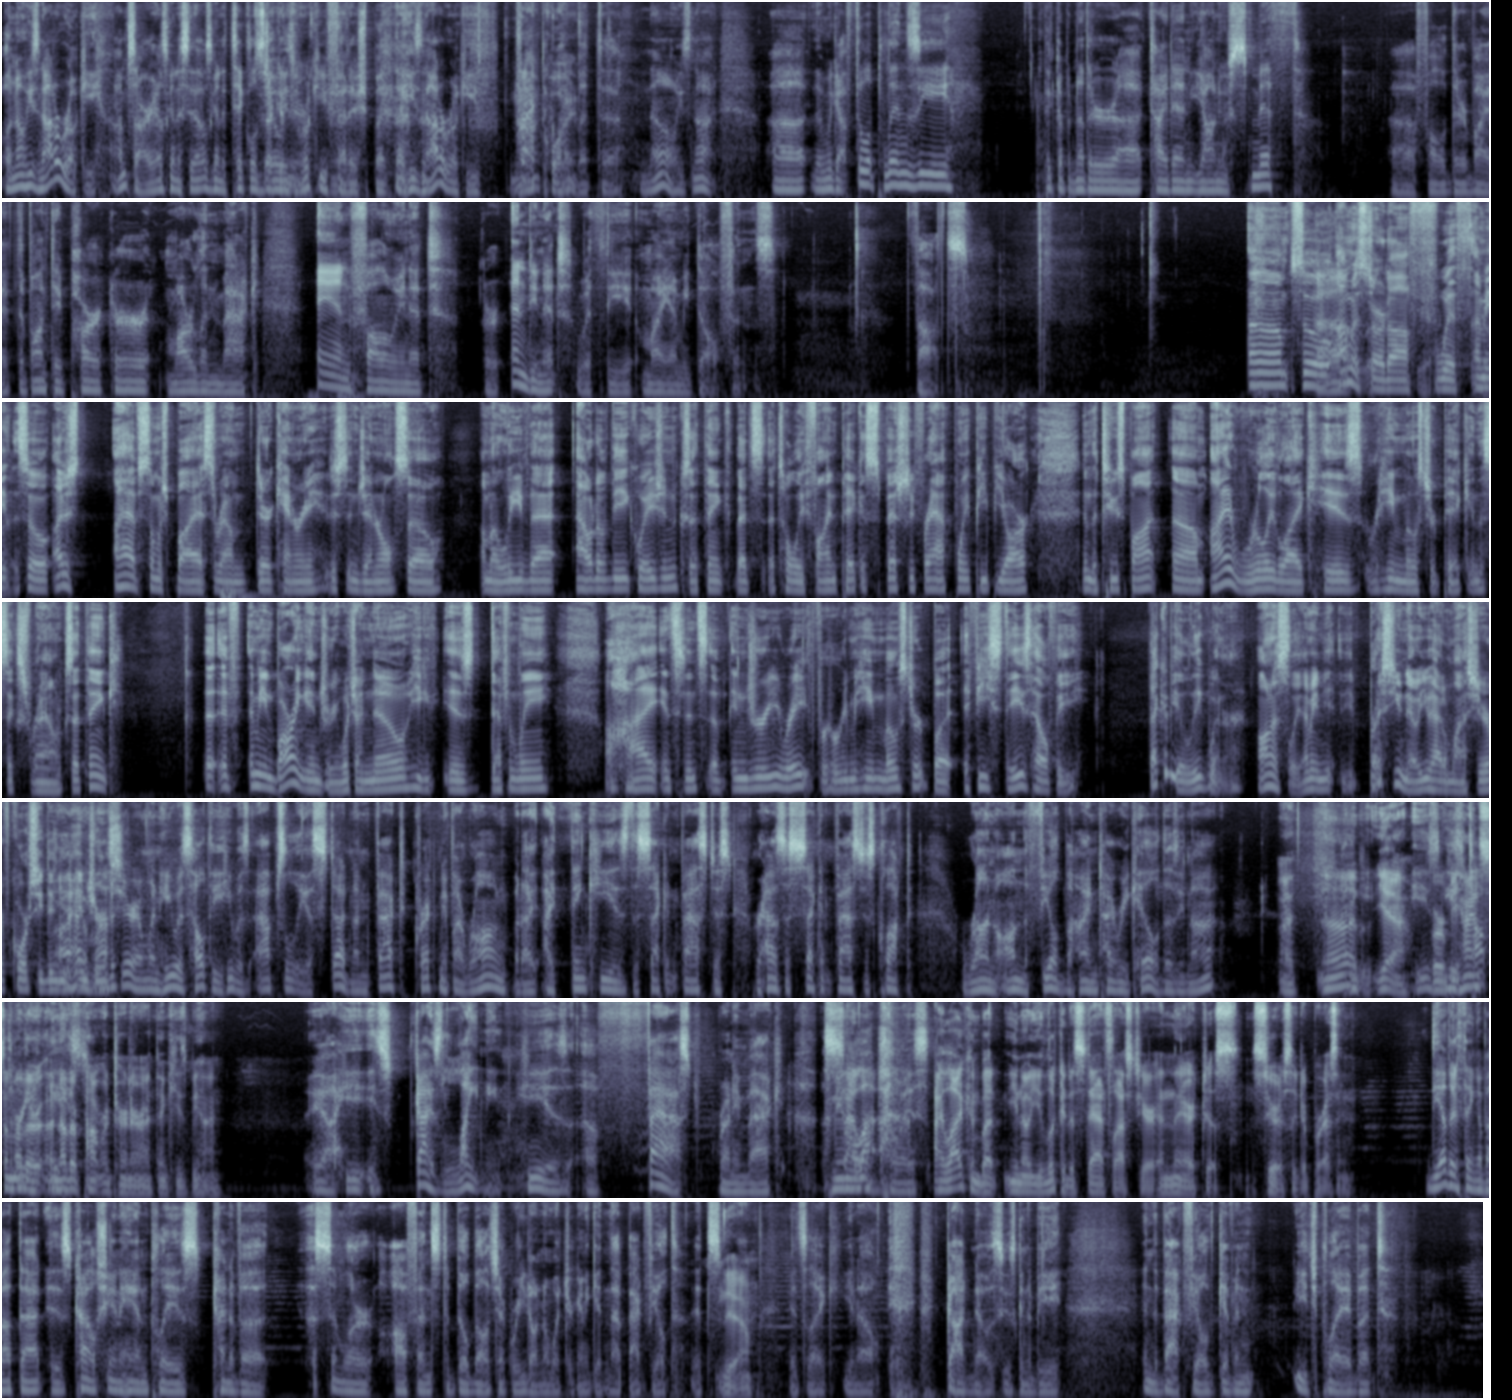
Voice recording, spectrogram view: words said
well, no, he's not a rookie. I'm sorry, I was gonna say that was gonna tickle Second Joey's year, rookie fetish, but he's not a rookie practically. quite. But uh, no, he's not. Uh, then we got Philip Lindsay, picked up another uh, tight end, Jonnu Smith, uh, followed there by DeVante Parker, Marlon Mack, and following it or ending it with the Miami Dolphins. Thoughts? Um, so Uh, I'm going to start off with. I mean, so I just I have so much bias around Derrick Henry just in general. So I'm going to leave that out of the equation because I think that's a totally fine pick, especially for half point PPR in the two spot. Um, I really like his Raheem Mostert pick in the sixth round because I think if I mean barring injury, which I know he is definitely a high incidence of injury rate for Raheem Mostert, but if he stays healthy, that could be a league winner. Honestly, I mean, Bryce, you know, you had him last year. Of course, he did. You I had injured. him last year, and when he was healthy, he was absolutely a stud. And in fact, correct me if I'm wrong, but I, I think he is the second fastest or has the second fastest clocked run on the field behind Tyreek Hill, does he not? I, uh, yeah, he's- we're he's behind top some three other another punt returner. I think he's behind. Yeah, he his guy's lightning. He is a fast running back. I mean, I, solid li- choice. I like him, but you know, you look at his stats last year, and they're just seriously depressing. the other thing about that is Kyle Shanahan plays kind of a, a similar offense to Bill Belichick, where you don't know what you're going to get in that backfield. It's Yeah, it's like you know, God knows who's going to be in the backfield given each play, but.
